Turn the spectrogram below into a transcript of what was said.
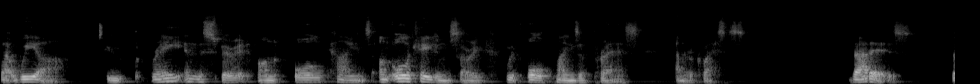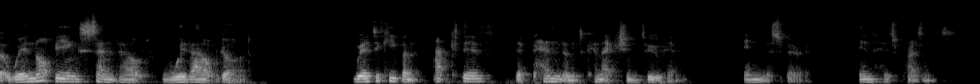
that we are to pray in the Spirit on all kinds, on all occasions, sorry, with all kinds of prayers and requests. That is, that we're not being sent out without God. We're to keep an active, dependent connection to Him in the Spirit, in His presence.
